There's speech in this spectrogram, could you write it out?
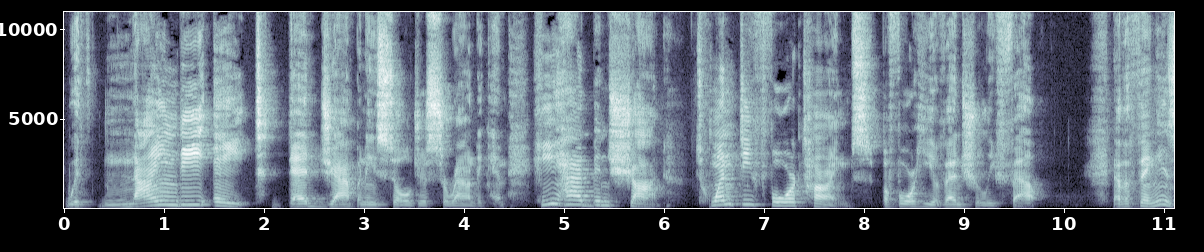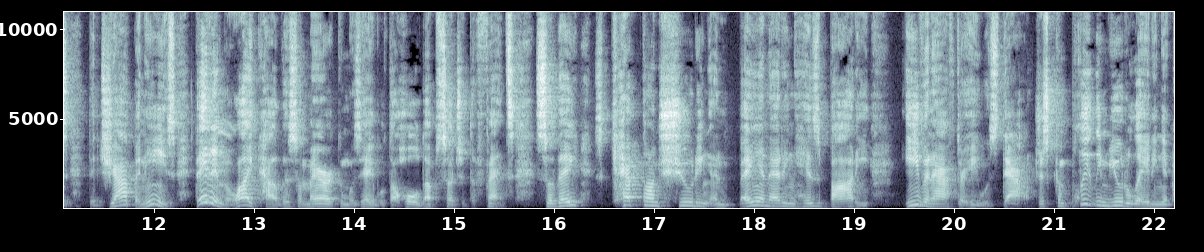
with 98 dead Japanese soldiers surrounding him. He had been shot 24 times before he eventually fell. Now, the thing is, the Japanese, they didn't like how this American was able to hold up such a defense, so they kept on shooting and bayoneting his body even after he was down, just completely mutilating it,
